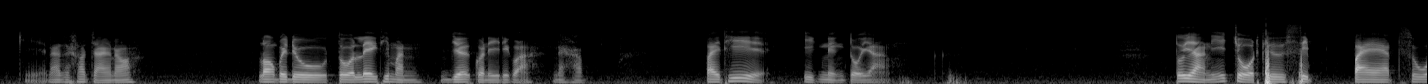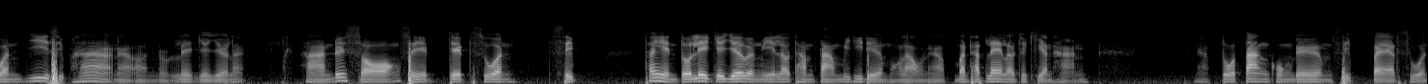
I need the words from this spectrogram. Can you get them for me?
โอเค น่าจะเข้าใจเนาะ ลองไปดูตัวเลขที่มันเยอะกว่านี้ดีกว่านะครับ ไปที่อีกหนึ่งตัวอย่าง ตัวอย่างนี้โจทย์คือ 18 ส่วน 25 นะอ่านเลขเยอะๆแล้ว หารด้วย 2 เศษ 7 ส่วน 10 ถ้าเห็นตัวเลขเยอะๆแบบนี้เราทำตามวิธีเดิมของเรานะครับ บรรทัดแรกเราจะเขียนหารนะครับตัวตั้งคงเดิม 18 ส่วน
